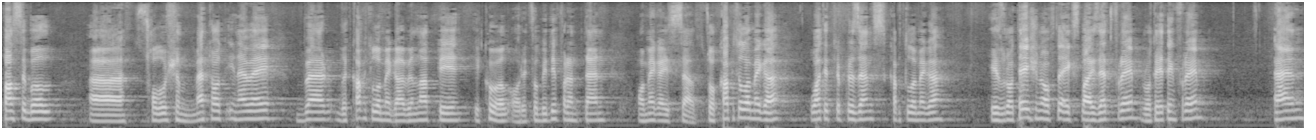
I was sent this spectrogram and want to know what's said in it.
possible uh, solution method in a way where the capital omega will not be equal or it will be different than omega itself. So capital omega, what it represents, capital omega, is rotation of the XYZ frame, rotating frame, and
